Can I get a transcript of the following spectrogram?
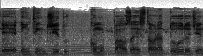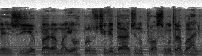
é entendido como pausa restauradora de energia para a maior produtividade no próximo trabalho.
